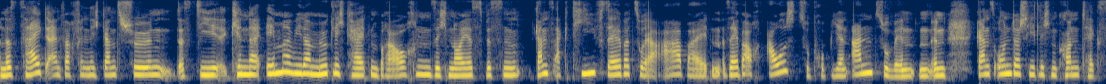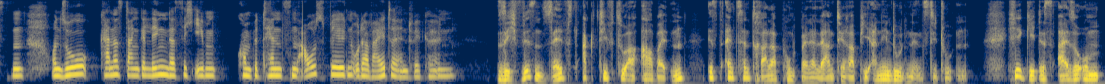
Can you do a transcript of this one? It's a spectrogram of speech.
Und das zeigt einfach, finde ich, ganz schön, dass die Kinder immer wieder Möglichkeiten brauchen, sich neues Wissen ganz aktiv selber zu erarbeiten, selber auch auszuprobieren, anzuwenden in ganz unterschiedlichen Kontexten. Und so kann es dann gelingen, dass sich eben Kompetenzen ausbilden oder weiterentwickeln. Sich Wissen selbst aktiv zu erarbeiten, ist ein zentraler Punkt bei der Lerntherapie an den Duden-Instituten. Hier geht es also um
